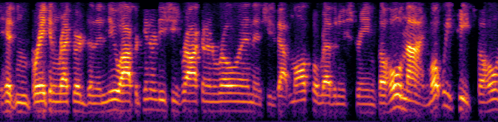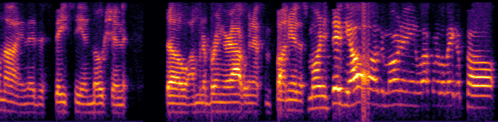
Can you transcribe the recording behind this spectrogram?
hitting breaking records and a new opportunity. She's rocking and rolling, and she's got multiple revenue streams. The whole nine. What we teach, the whole nine, is a Stacey in motion. So I'm going to bring her out. We're going to have some fun here this morning. Stacey, oh, good morning. Welcome to the Wake Up Call.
